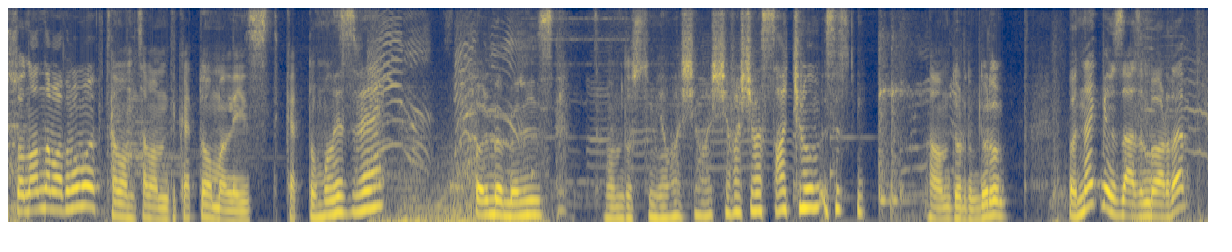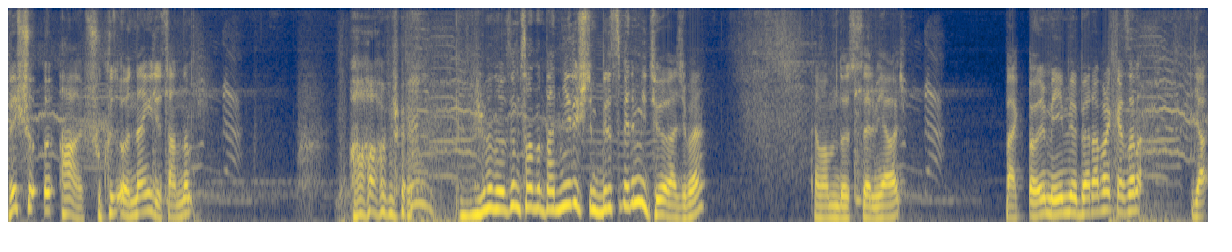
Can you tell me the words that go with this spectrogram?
Sonu anlamadım ama. Tamam tamam dikkatli olmalıyız. Dikkatli olmalıyız ve ölmemeliyiz. Tamam dostum yavaş yavaş yavaş yavaş sakin ol. Siz... Tamam durdum durdum. Önden gitmemiz lazım bu arada. Ve şu ha şu kız önden gidiyor sandım. Abi bir an öldüm sandım. Ben niye düştüm? Birisi beni mi itiyor acaba? Tamam dostlarım yavaş. Bak ölmeyin ve beraber kazan... Ya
